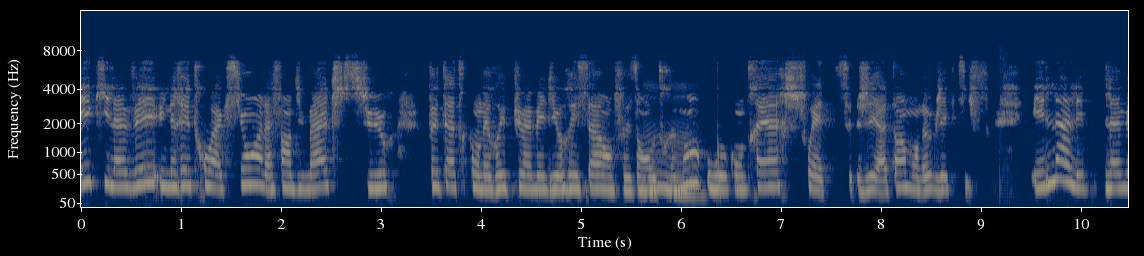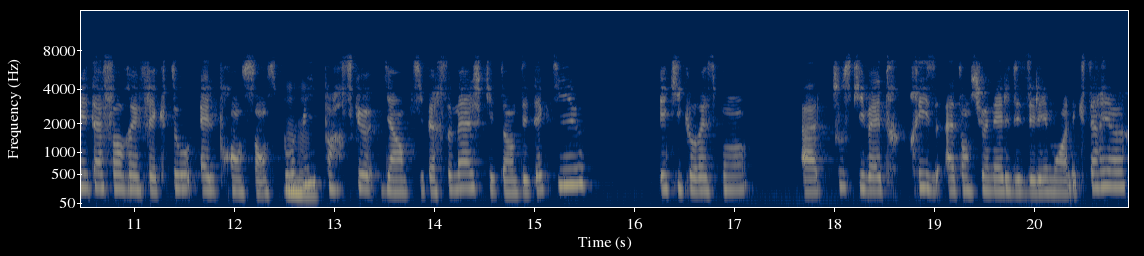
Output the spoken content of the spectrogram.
et qu'il avait une rétroaction à la fin du match sur peut-être qu'on aurait pu améliorer ça en faisant hmm. autrement ou au contraire, chouette, j'ai atteint mon objectif. Et là, la métaphore réflecto, elle prend sens pour hmm. lui parce qu'il y a un petit personnage qui est un détective et qui correspond à tout ce qui va être prise attentionnelle des éléments à l'extérieur.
